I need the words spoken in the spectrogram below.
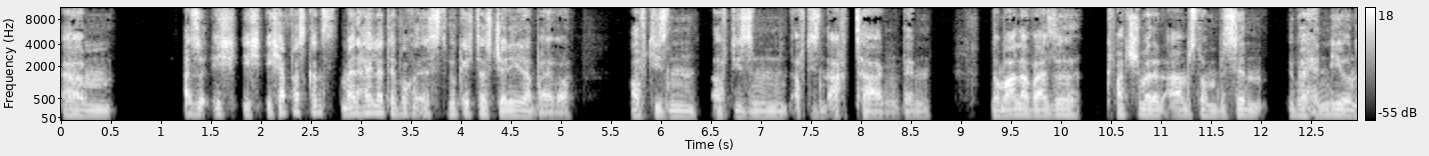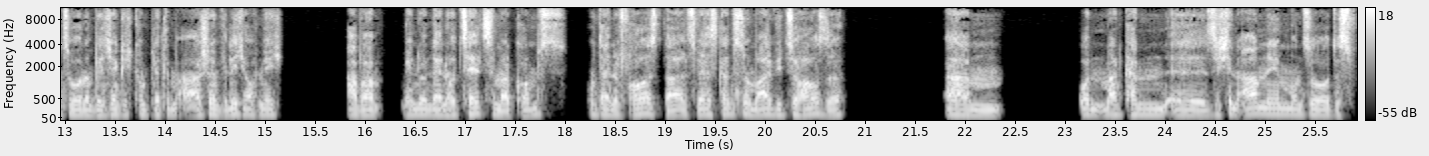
Ähm, also ich, ich, ich habe was ganz, mein Highlight der Woche ist wirklich, dass Jenny dabei war. Auf diesen, auf diesen, auf diesen acht Tagen. Denn normalerweise quatschen wir dann abends noch ein bisschen über Handy und so, dann bin ich eigentlich komplett im Arsch, dann will ich auch nicht. Aber wenn du in dein Hotelzimmer kommst und deine Frau ist da, als wäre es ganz normal wie zu Hause, ähm, und man kann äh, sich den Arm nehmen und so. Das,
